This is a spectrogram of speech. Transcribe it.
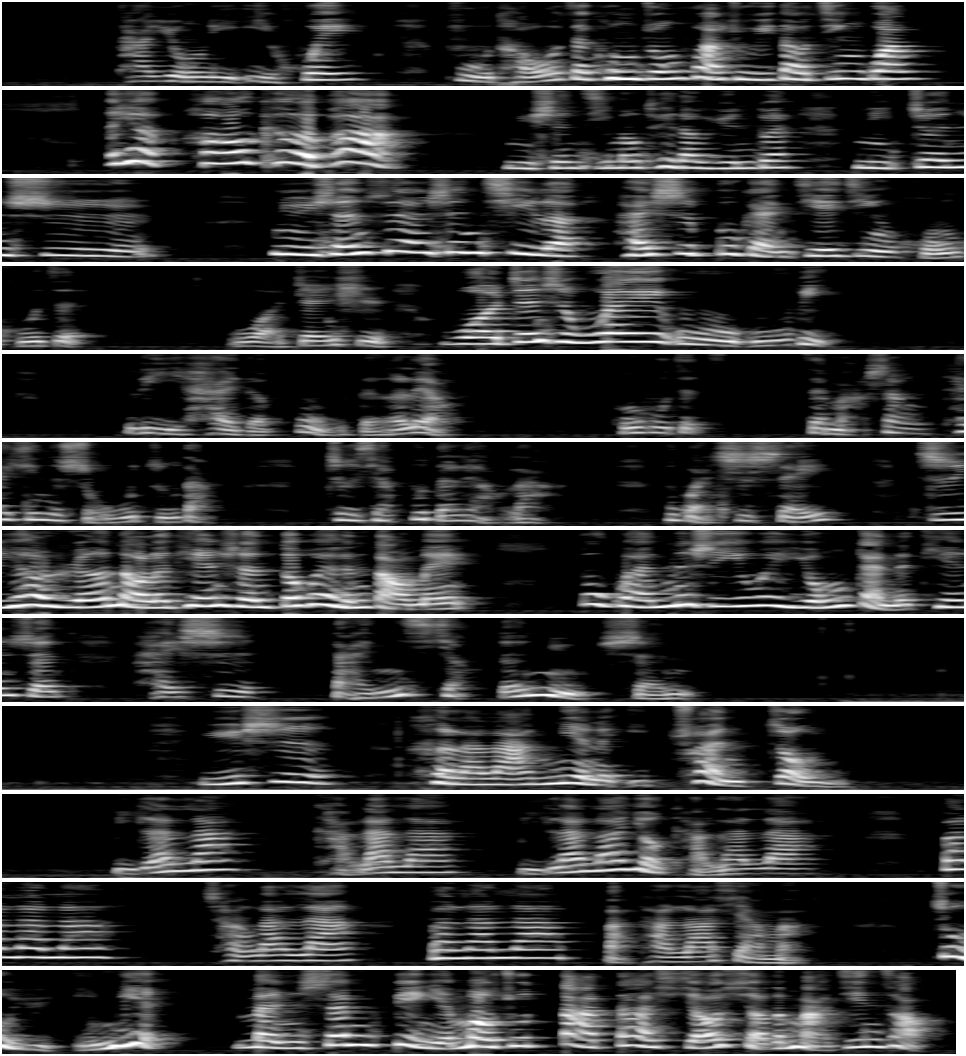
他用力一挥斧头，在空中画出一道金光。哎呀，好可怕！女神急忙退到云端。你真是……女神虽然生气了，还是不敢接近红胡子。我真是，我真是威武无比，厉害的不得了。红胡子在马上开心的手舞足蹈。这下不得了了！不管是谁，只要惹恼了天神，都会很倒霉。不管那是一位勇敢的天神，还是胆小的女神。于是，赫拉拉念了一串咒语：比拉拉、卡拉拉、比拉拉又卡拉拉、发拉拉、长拉拉、发拉拉，把他拉下马。咒语一念。满山遍野冒出大大小小的马金草，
